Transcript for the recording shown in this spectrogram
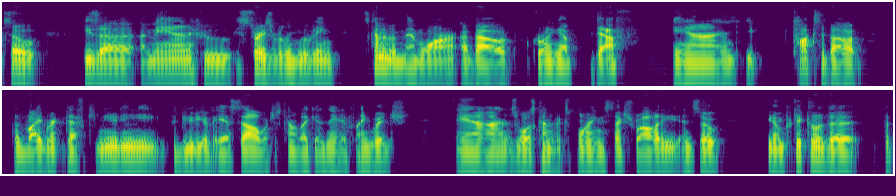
So he's a, a man who his story is really moving. It's kind of a memoir about growing up deaf, and he talks about the vibrant deaf community, the beauty of ASL, which is kind of like his native language, and as well as kind of exploring sexuality. And so, you know, in particular, the, the,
